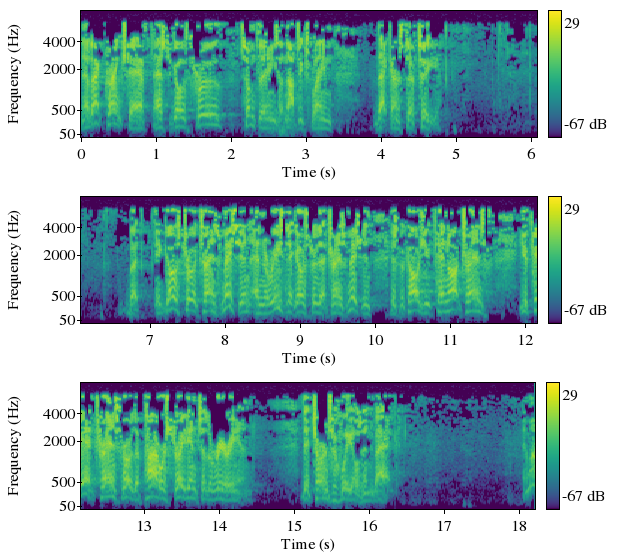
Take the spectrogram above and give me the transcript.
Now, that crankshaft has to go through some things, and not to explain that kind of stuff to you. But it goes through a transmission, and the reason it goes through that transmission is because you cannot trans, you can't transfer the power straight into the rear end that turns the wheels in the back. Am I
